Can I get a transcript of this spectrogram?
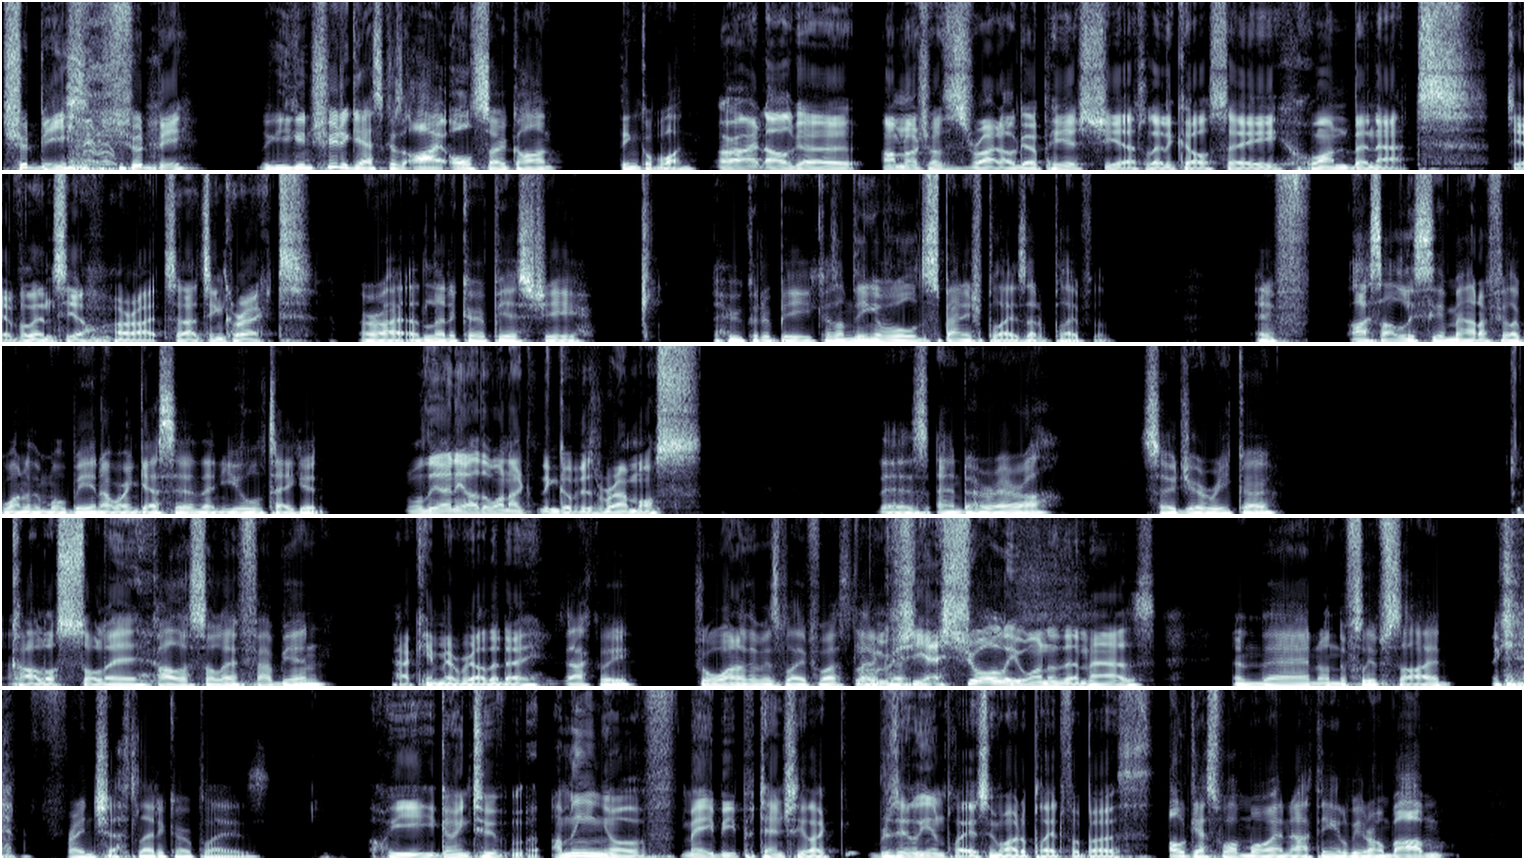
Should be. Should be. you can shoot a guess because I also can't think of one. All right, I'll go. I'm not sure if this is right. I'll go PSG, Atletico. I'll say Juan Bernat. Yeah, Valencia. All right, so that's incorrect. All right, Atletico, PSG. Who could it be? Because I'm thinking of all the Spanish players that have played for them. And if I start listing them out, I feel like one of them will be, and I won't guess it, and then you'll take it. Well, the only other one I can think of is Ramos. There's Ander Herrera, Sergio Rico, Carlos Soler. Carlos Soler, Fabian. Pack him every other day. Exactly. Sure, one of them has played for Um, Atletico. yeah, surely one of them has. And then on the flip side, again, French Atletico players. Are we going to? I'm thinking of maybe potentially like Brazilian players who might have played for both. I'll guess one more, and I think it'll be wrong. But I'm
